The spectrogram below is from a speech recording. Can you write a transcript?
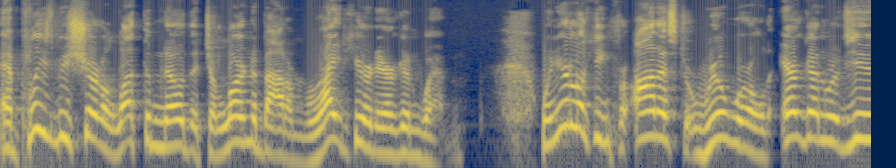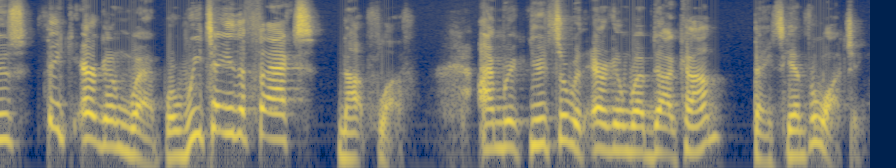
And please be sure to let them know that you learned about them right here at Airgun Web. When you're looking for honest, real-world airgun reviews, think Airgun Web, where we tell you the facts, not fluff. I'm Rick Eutsler with AirgunWeb.com. Thanks again for watching.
